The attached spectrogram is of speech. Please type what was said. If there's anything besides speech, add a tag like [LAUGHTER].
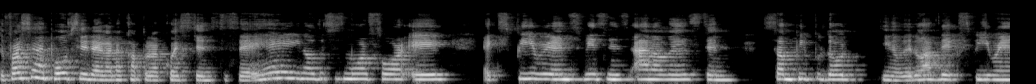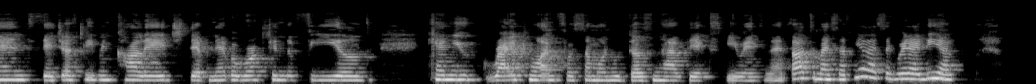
The first time I posted, I got a couple of questions to say, hey, you know, this is more for a experienced business analyst and some people don't, you know, they don't have the experience, they're just leaving college, they've never worked in the field. Can you write one for someone who doesn't have the experience? And I thought to myself, yeah, that's a great idea.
